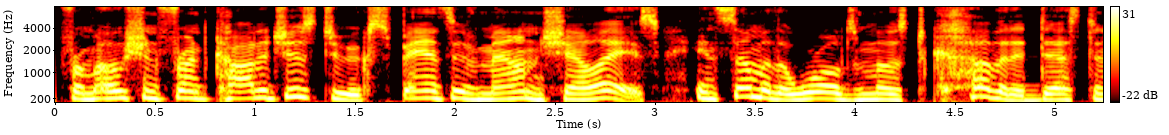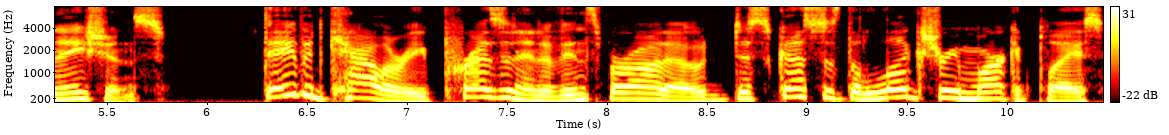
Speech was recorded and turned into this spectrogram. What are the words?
From oceanfront cottages to expansive mountain chalets in some of the world's most coveted destinations. David Kallery, president of Inspirato, discusses the luxury marketplace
